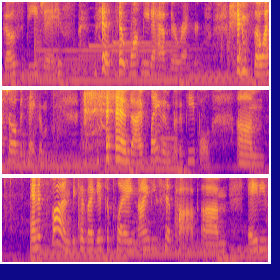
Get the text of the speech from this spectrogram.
ghost DJs that, that want me to have their records. And so I show up and take them and I play them for the people. Um, and it's fun because I get to play 90s hip hop, um, 80s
